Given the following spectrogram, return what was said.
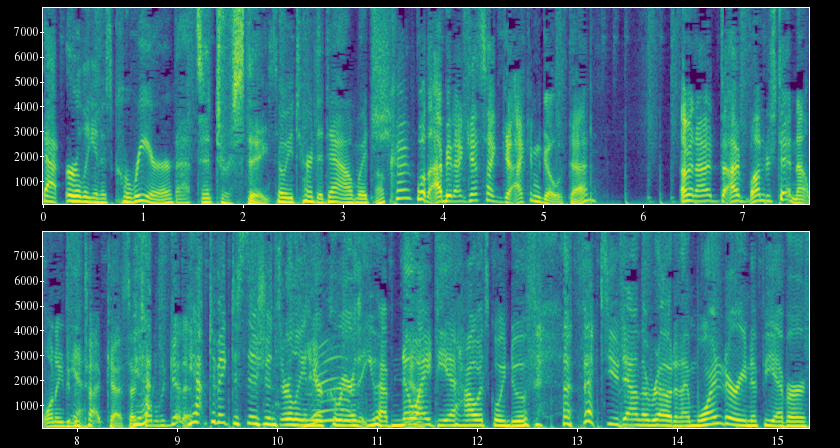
that early in his career, That's interesting. so he turned it down. Which Okay. Well, I mean, I guess I, I can go with that. I mean, I, I understand not wanting to Yeah. be typecast. I You totally get it. You have to make decisions early in your career that you have no Yeah. idea how it's going to affect you down the road. And I'm wondering if he ever,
